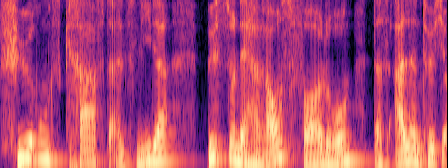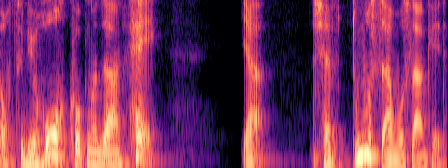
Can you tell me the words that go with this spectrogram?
Führungskraft, als Leader, bist du in der Herausforderung, dass alle natürlich auch zu dir hochgucken und sagen, hey, ja, Chef, du musst sagen, wo es lang geht.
